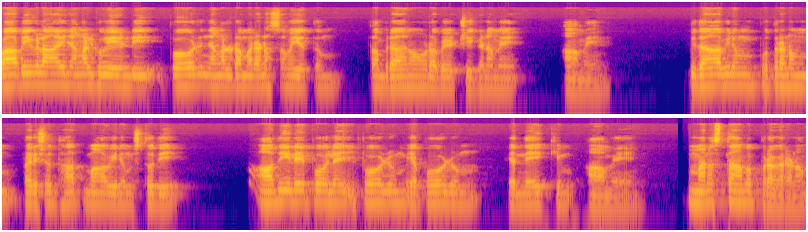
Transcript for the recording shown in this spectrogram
പാപികളായ ഞങ്ങൾക്ക് വേണ്ടി ഇപ്പോഴും ഞങ്ങളുടെ മരണസമയത്തും തമ്പുരാനോട് അപേക്ഷിക്കണമേ. ആമേൻ. പിതാവിനും പുത്രനും പരിശുദ്ധാത്മാവിനും സ്തുതി. ആദിയിലെ പോലെ ഇപ്പോഴും എപ്പോഴും എന്നേക്കും. ആമേൻ. മനസ്താപ പ്രകരണം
